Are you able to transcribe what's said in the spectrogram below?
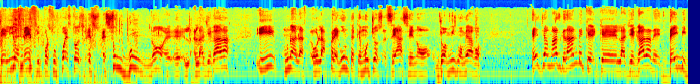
de Leo Messi. Por supuesto, es, es- es un boom, ¿no? Eh, eh, la- la llegada y una de las, o la pregunta que muchos se hacen, o yo mismo me hago, ¿es ya más grande que, que la llegada de David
